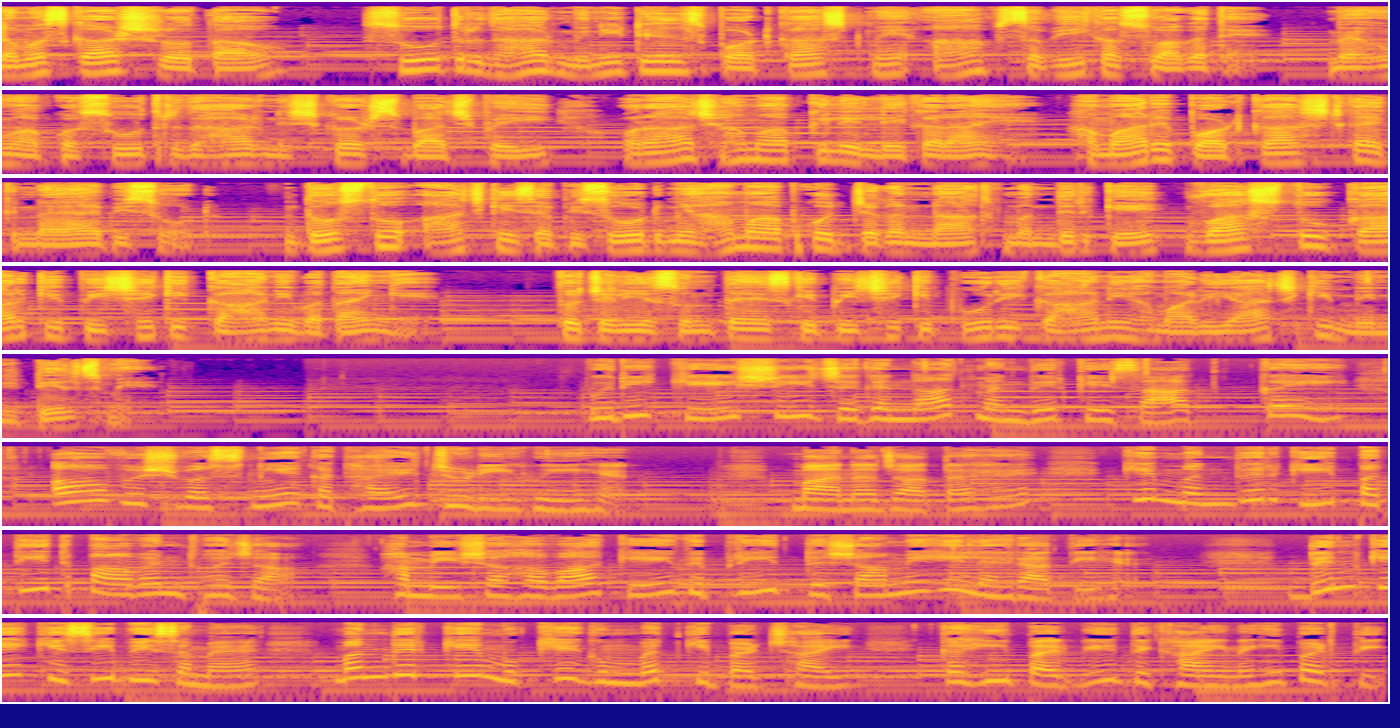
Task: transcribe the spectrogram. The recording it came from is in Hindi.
नमस्कार श्रोताओं, सूत्रधार मिनी टेल्स पॉडकास्ट में आप सभी का स्वागत है। मैं हूँ आपका सूत्रधार निष्कर्ष वाजपेयी और आज हम आपके लिए लेकर आए हैं हमारे पॉडकास्ट का एक नया एपिसोड। दोस्तों, आज के इस एपिसोड में हम आपको जगन्नाथ मंदिर के वास्तुकार के पीछे की कहानी बताएँगे। तो चलिए सुनते हैं इसके पीछे की पूरी कहानी हमारी आज की मिनी टेल्स में। पुरी के श्री जगन्नाथ मंदिर के साथ कई अविश्वसनीय कथाएँ जुड़ी हुई हैं। माना जाता है कि मंदिर की पतित पावन ध्वजा हमेशा हवा के विपरीत दिशा में ही लहराती है। दिन के किसी भी समय मंदिर के मुख्य गुंबद की परछाई कहीं पर भी दिखाई नहीं पड़ती।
